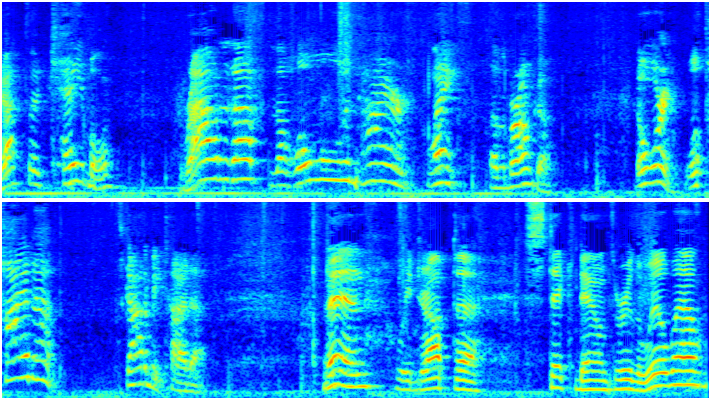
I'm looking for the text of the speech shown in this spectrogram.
got the cable routed up the whole entire length of the Bronco. Don't worry, we'll tie it up. It's got to be tied up. Then we dropped a stick down through the wheel well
